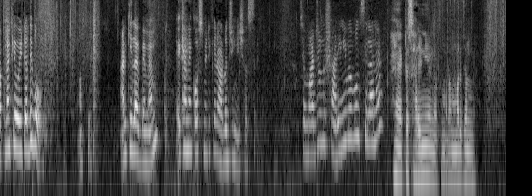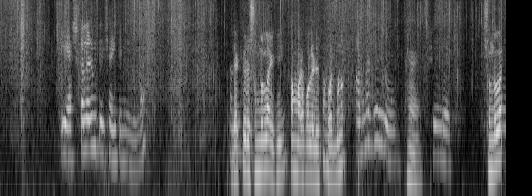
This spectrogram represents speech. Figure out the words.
আপনাকে ওইটা দিব? ওকে আর কি লাগবে ম্যাম এখানে কসমেটিকের আরও জিনিস আছে। আচ্ছা মার জন্য শাড়ি নিবে বলছিলা না? হ্যাঁ একটা শাড়ি নিয়ে নাও তোমার আম্মার জন্য। এই অ্যাশ কালারের ভিতরে শাড়িটা নিয়ে নিই না দেখতে এটা সুন্দর লাগে কি? আমার পলে এটা ভালো লাগবে না? আমার জন্য? হ্যাঁ। সুন্দর। সুন্দর লাগে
